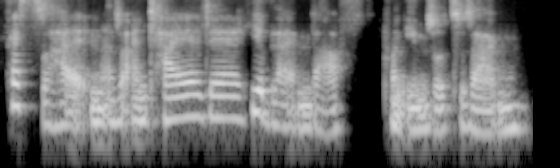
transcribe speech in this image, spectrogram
festzuhalten. Also ein Teil, der hier bleiben darf von ihm sozusagen.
